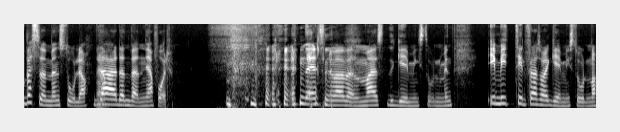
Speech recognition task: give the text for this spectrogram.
Og bestevenn med en stol, ja. Det Ja. er den vennen jeg får. Den er som er venn med meg, så gamingstolen min. I mitt tilfelle så er det gamingstolen, da,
